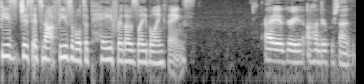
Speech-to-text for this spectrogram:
fees just it's not feasible to pay for those labeling things. I agree 100%.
